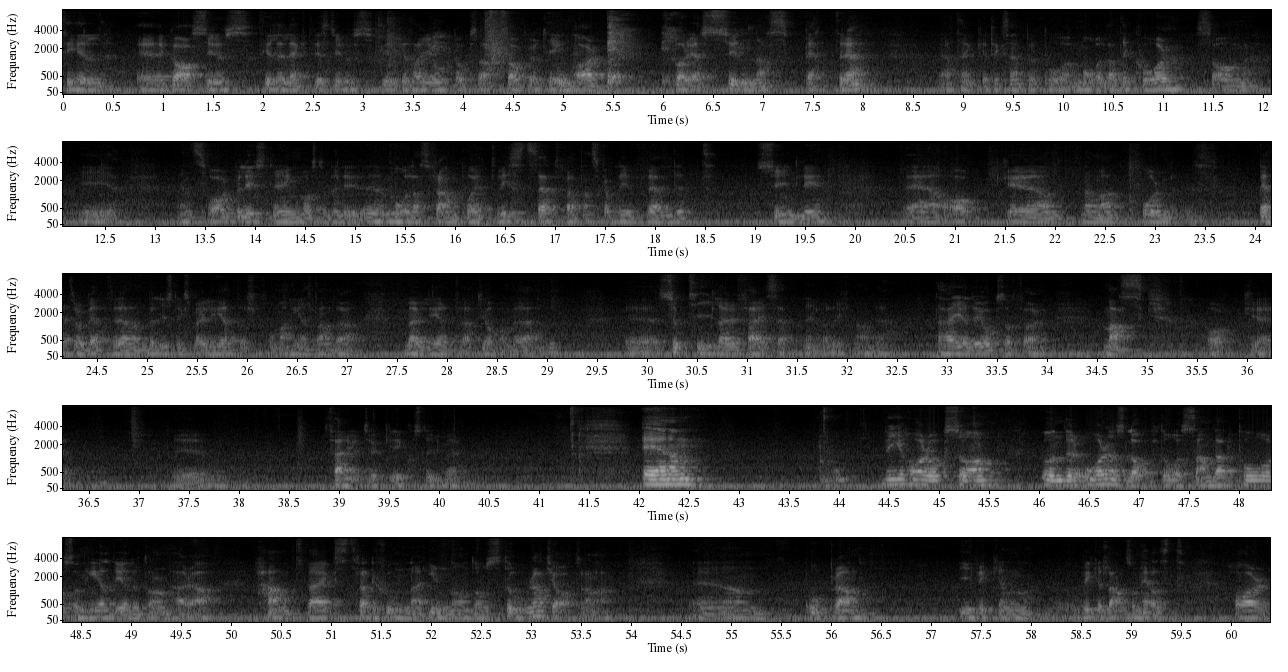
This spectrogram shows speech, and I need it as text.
till eh, gasljus till elektriskt ljus, vilket har gjort också att saker och ting har börjat synas bättre. Jag tänker till exempel på målad dekor som i en svag belysning måste eh, målas fram på ett visst sätt för att den ska bli väldigt synlig. Eh, och eh, när man får bättre och bättre belysningsmöjligheter så får man helt andra möjligheter att jobba med eh, subtilare färgsättning och liknande. Det här gäller ju också för mask och eh, eh färguttryck i kostymer. Eh, vi har också under årens lopp då samlat på oss en hel del av de här eh, hantverkstraditionerna inom de stora teatrarna eh, operan i vilken, vilket land som helst har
